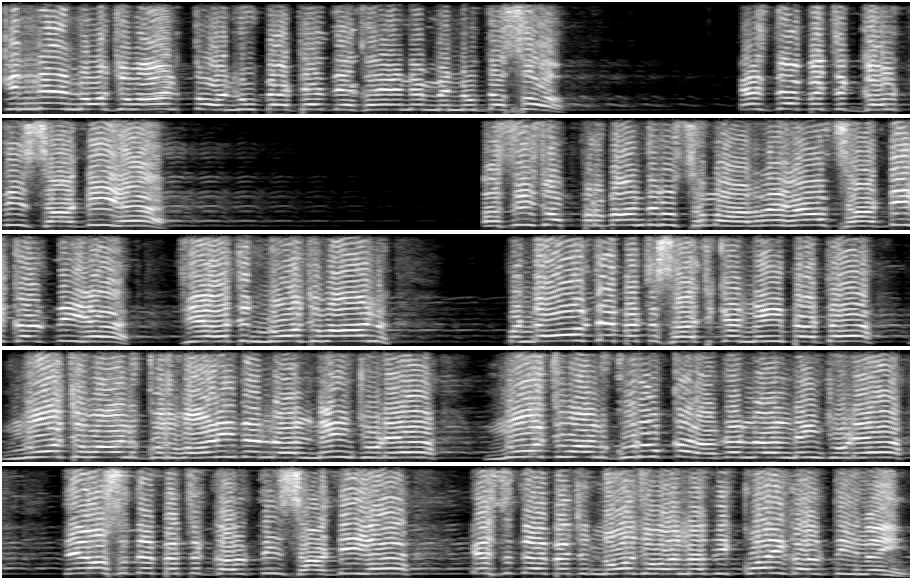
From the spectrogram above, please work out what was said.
ਕਿੰਨੇ ਨੌਜਵਾਨ ਤੁਹਾਨੂੰ ਬੈਠੇ ਦੇਖ ਰਹੇ ਨੇ, ਮੈਨੂੰ ਦੱਸੋ। ਇਸ ਦੇ ਵਿੱਚ ਗਲਤੀ ਸਾਡੀ ਹੈ। ਅਸੀਂ ਜੋ ਪ੍ਰਬੰਧ ਨੂੰ ਸੰਭਾਲ ਰਹੇ ਹਾਂ, ਸਾਡੀ ਗਲਤੀ ਹੈ। ਜੇ ਅੱਜ ਨੌਜਵਾਨ ਪੰਡੋਲ ਦੇ ਵਿੱਚ ਸੱਜ ਕੇ ਨਹੀਂ ਬੈਠਾ, ਨੌਜਵਾਨ ਗੁਰਬਾਣੀ ਦੇ ਨਾਲ ਨਹੀਂ ਜੁੜਿਆ, ਨੌਜਵਾਨ ਗੁਰੂ ਘਰਾਂ ਦੇ ਨਾਲ ਨਹੀਂ ਜੁੜਿਆ, ਤੇ ਉਸ ਦੇ ਵਿੱਚ ਗਲਤੀ ਸਾਡੀ ਹੈ, ਇਸ ਦੇ ਵਿੱਚ ਨੌਜਵਾਨਾਂ ਦੀ ਕੋਈ ਗਲਤੀ ਨਹੀਂ।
